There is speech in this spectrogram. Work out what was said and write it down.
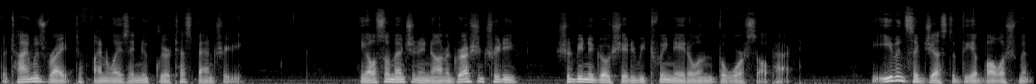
the time was right to finalize a nuclear test ban treaty. He also mentioned a non aggression treaty should be negotiated between NATO and the Warsaw Pact. He even suggested the abolishment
